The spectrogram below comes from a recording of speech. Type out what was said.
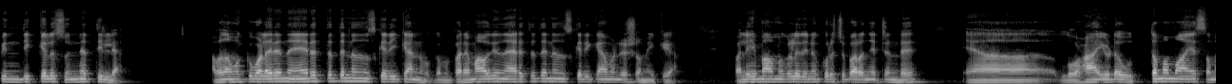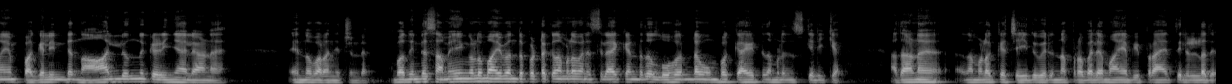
പിന്തിക്കൽ സുന്നത്തില്ല. അപ്പോൾ നമുക്ക് വളരെ നേരത്തെ തന്നെ നിസ്കരിക്കാൻ പരമാവധി നേരത്തെ തന്നെ നിസ്കരിക്കാൻ വേണ്ടി ശ്രമിക്കുക. പല ഇമാമുകൾ ഇതിനെക്കുറിച്ച് പറഞ്ഞിട്ടുണ്ട്. ലുഹായുടെ ഉത്തമമായ സമയം പകലിന്റെ നാലിലൊന്ന് കഴിഞ്ഞാലാണ് എന്ന് പറഞ്ഞിട്ടുണ്ട്. അപ്പോൾ അതിന്റെ സമയങ്ങളുമായി ബന്ധപ്പെട്ടൊക്കെ നമ്മൾ മനസ്സിലാക്കേണ്ടത് ലുഹറിന്റെ മുമ്പൊക്കെ ആയിട്ട് നമ്മൾ നിസ്കരിക്കുക. അതാണ് നമ്മളൊക്കെ ചെയ്തു വരുന്ന പ്രബലമായ അഭിപ്രായത്തിലുള്ളത്.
